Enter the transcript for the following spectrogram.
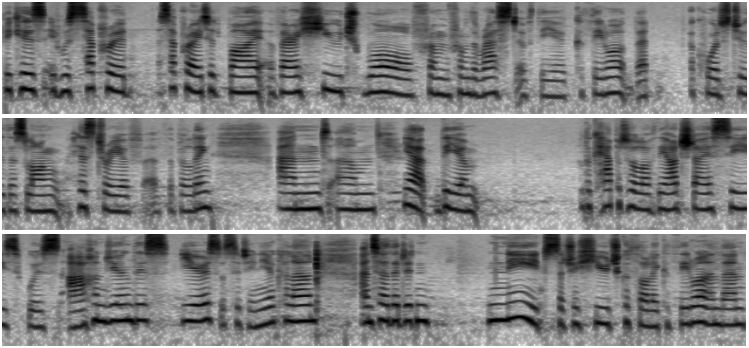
because it was separate, separated by a very huge wall from, from the rest of the uh, cathedral that accords to this long history of, of the building. And um, yeah, the um, the capital of the archdiocese was Aachen during these years, a city near Cologne, and so they didn't need such a huge Catholic cathedral. And then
